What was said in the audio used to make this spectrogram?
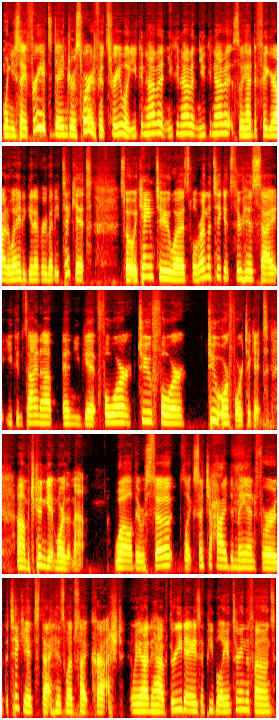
when you say free, it's a dangerous word. If it's free, well, you can have it and you can have it and you can have it. So we had to figure out a way to get everybody tickets. So what we came to was we'll run the tickets through his site. You can sign up and you get four, two, four, two or four tickets, um, but you couldn't get more than that. Well, there was so like such a high demand for the tickets that his website crashed. And we had to have three days of people answering the phones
